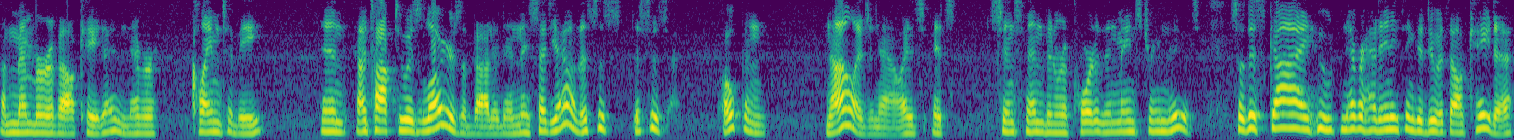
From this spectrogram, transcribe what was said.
a member of Al Qaeda and never claimed to be. And I talked to his lawyers about it, and they said, "Yeah, this is this is open knowledge now. It's it's since then been reported in mainstream news. So this guy who never had anything to do with Al Qaeda,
